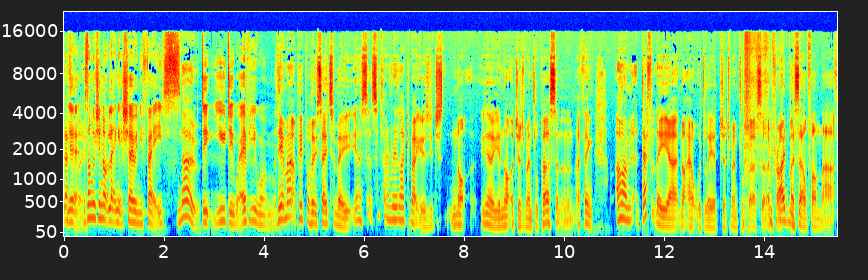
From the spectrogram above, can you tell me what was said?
Yeah, definitely. as long as you're not letting it show in your face. no, do you do whatever you want? the amount of people who say to me, you know, something I really like about you is you're just not, you know, you're not a judgmental person. And I think, oh, I'm definitely uh, not outwardly a judgmental person. I pride myself on that.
